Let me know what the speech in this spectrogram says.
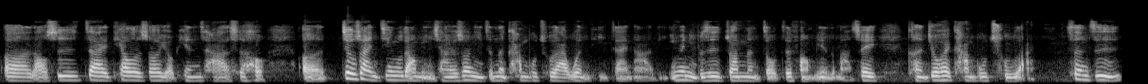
呃老师在挑的时候有偏差的时候，呃，就算你进入到冥想，有时候你真的看不出来问题在哪里，因为你不是专门走这方面的嘛，所以可能就会看不出来，甚至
